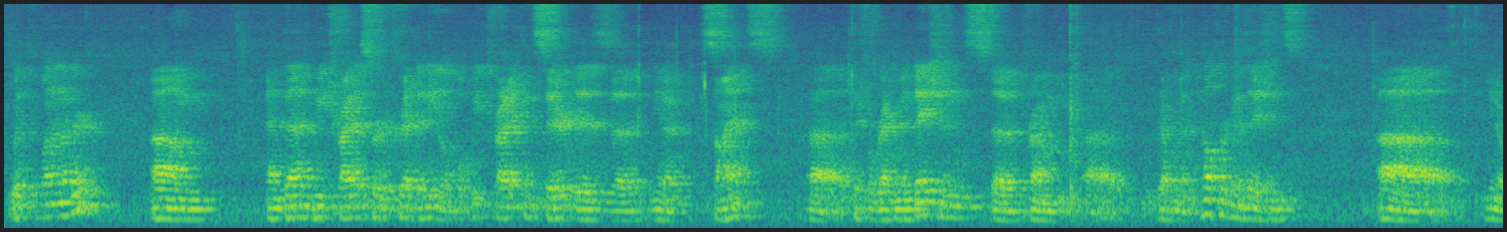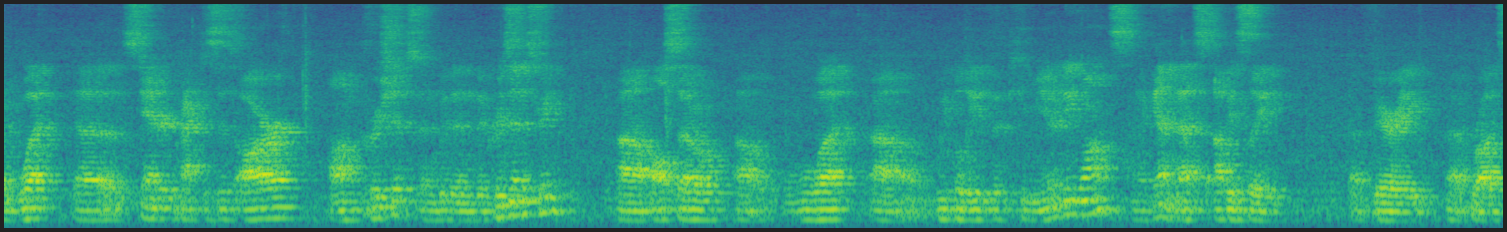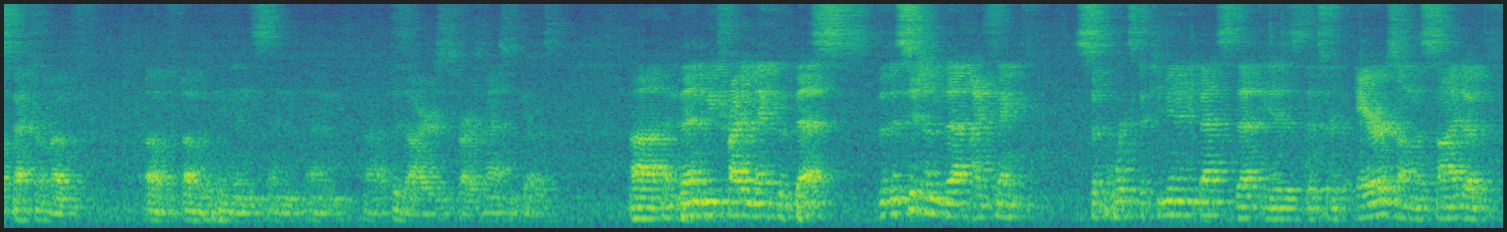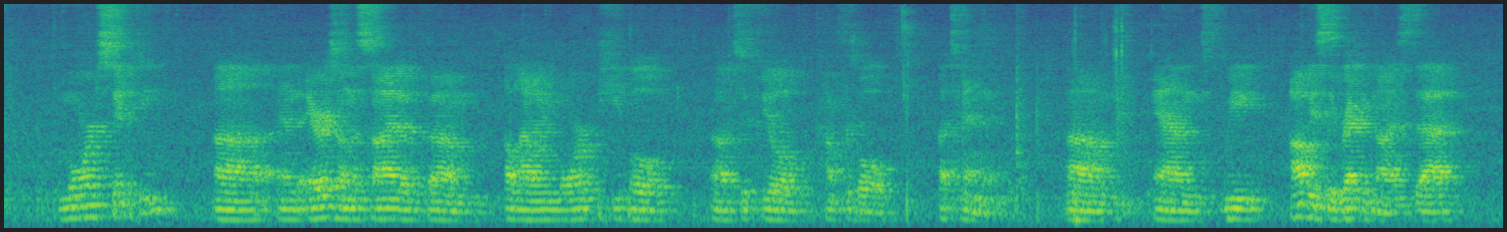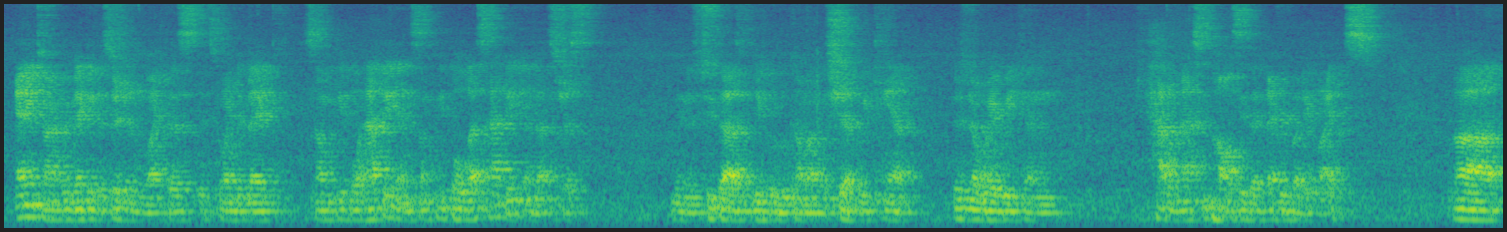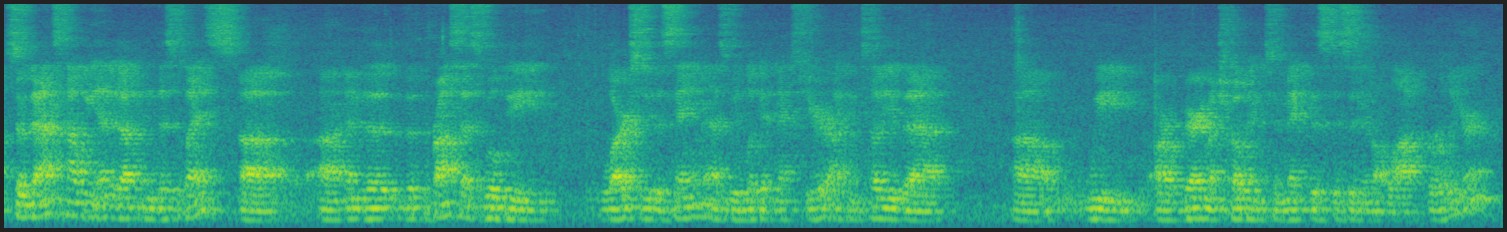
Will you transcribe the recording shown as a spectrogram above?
with one another. Um, and then we try to sort of thread the needle. What we try to consider is, uh, you know, science, uh, official recommendations uh, from uh, government health organizations, uh, you know, what standard practices are on cruise ships and within the cruise industry. Uh, also, uh, what uh, we believe the community wants. And again, that's obviously a very uh, broad spectrum of, of, of opinions and, and uh, desires as far as masking goes. Uh, and then we try to make the best, the decision that I think supports the community best, that is, that sort of errs on the side of more safety uh, and errs on the side of um, allowing more people uh, to feel comfortable attending. Um, and we obviously recognize that anytime we make a decision like this, it's going to make some people happy and some people less happy, and that's just, I mean, there's 2,000 people who come on the ship, we can't, there's no way we can have a masking policy that everybody likes. Uh, so that's how we ended up in this place, uh, uh, and the, the process will be largely the same as we look at next year. I can tell you that uh, we are very much hoping to make this decision a lot earlier.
